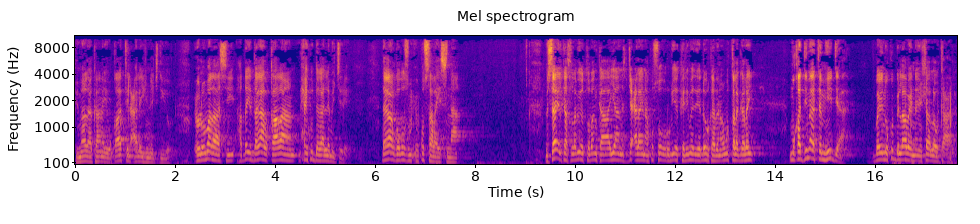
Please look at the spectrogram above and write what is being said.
bimaada kaana yuqaatil calayhi najdiyuun culummadaasi hadday dagaal qaadaan maxay ku dagaalami jireen? Dagaalkoodus muxuu ku salaysnaa. Masaa'ilkaas labayo tobanka ayaan jeclaa inaan ku soo ururiyo kelimadeeda dhowrkaa baan ugu talagalay. Muqadimaad tamhiidi ah baynu ku bilaabaynaa insha allahu tacaala.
